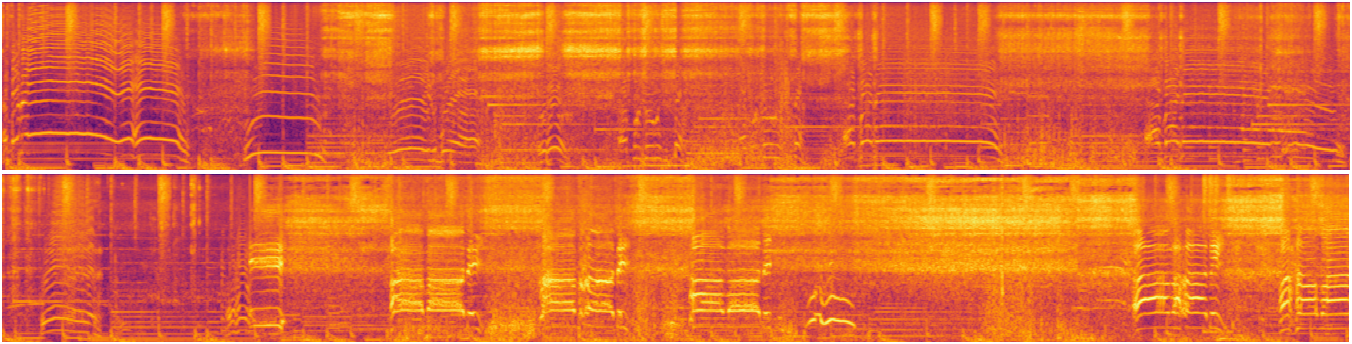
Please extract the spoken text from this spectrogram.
아빠네 예 이거 뭐야? 어, 앞으로 돌고 싶다. 앞으로 돌고 싶다. 아빠네 아빠네 예. 하마데이! 하마데이! 하마데이! 하마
